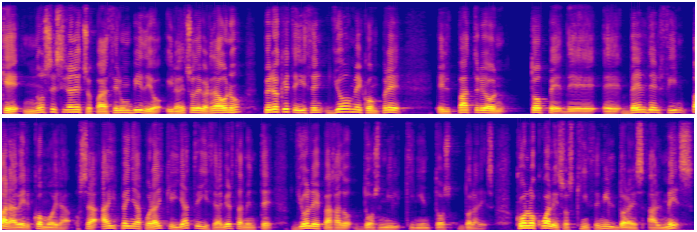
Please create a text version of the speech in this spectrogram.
que no sé si lo han hecho para hacer un vídeo y lo han hecho de verdad o no, pero que te dicen, yo me compré el Patreon tope de eh, Bell Delfín para ver cómo era. O sea, hay peña por ahí que ya te dice abiertamente, yo le he pagado 2.500 dólares. Con lo cual esos 15.000 dólares al mes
